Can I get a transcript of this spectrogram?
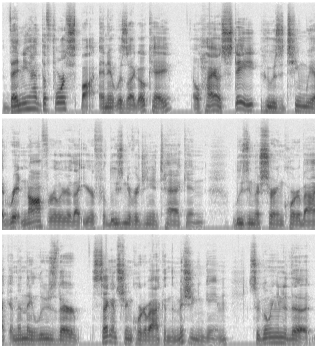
Then you had the fourth spot, and it was like, okay, Ohio State, who is a team we had written off earlier that year for losing to Virginia Tech and losing their starting quarterback, and then they lose their second string quarterback in the Michigan game. So going into the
